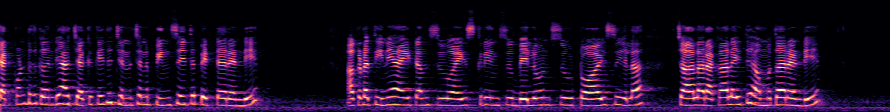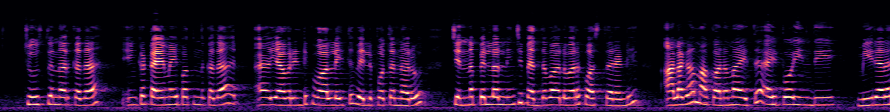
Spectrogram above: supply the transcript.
చెక్క ఉంటుంది కదండి. ఆ చెక్కకైతే చిన్న చిన్న పిన్స్ అయితే పెట్టారండి. అక్కడ తినే items ice creams balloons toys ఇలా చాలా రకాలైతే అమ్ముతారండి. చూస్తున్నారు కదా. ఇంకా టైం అయిపోతుంది కదా ఎవరింటికి వాళ్ళు అయితే వెళ్ళిపోతున్నారు చిన్నపిల్లల నుంచి పెద్దవాళ్ళ వరకు వస్తారండి. అలాగా మా కనుమ అయితే అయిపోయింది. మీరు ఎలా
